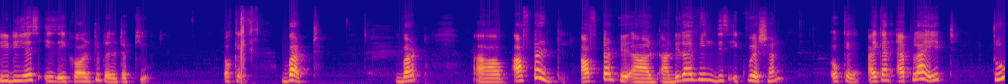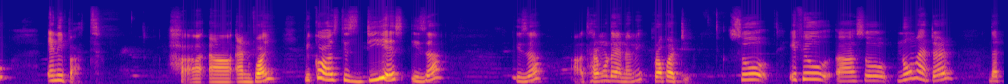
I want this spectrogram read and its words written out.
TDS is equal to delta Q. Okay. But but uh, after after uh, uh, deriving this equation okay I can apply it to any path. Uh, and why? Because this ds is a is a uh, thermodynamic property. So if you uh, so no matter that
